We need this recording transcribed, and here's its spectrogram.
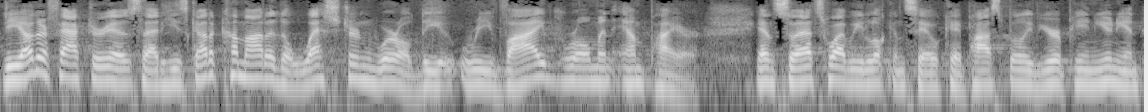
the other factor is that he's got to come out of the Western world, the revived Roman Empire. And so that's why we look and say, okay, possibility of European Union,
